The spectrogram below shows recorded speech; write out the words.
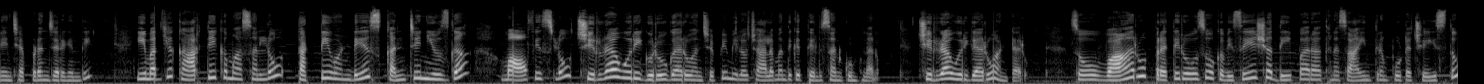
నేను చెప్పడం జరిగింది. ఈ మధ్య కార్తీక మాసంలో థర్టీ వన్ డేస్ కంటిన్యూస్గా మా ఆఫీస్లో చిర్రా ఊరి గురువు గారు అని చెప్పి మీలో చాలామందికి తెలుసు అనుకుంటున్నాను. చిర్రా ఊరి గారు అంటారు. సో వారు ప్రతిరోజు ఒక విశేష దీపారాధన సాయంత్రం పూట చేయిస్తూ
